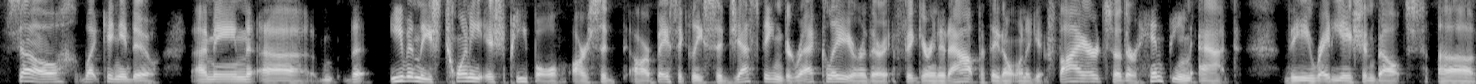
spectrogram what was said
So, what can you do? I mean, uh, the even these 20-ish people are are basically suggesting directly or they're figuring it out but they don't want to get fired. So they're hinting at the radiation belts uh,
